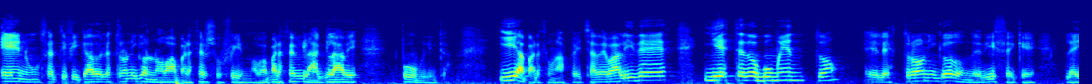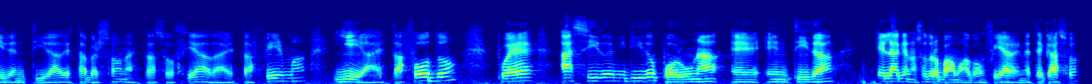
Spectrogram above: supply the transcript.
En un certificado electrónico no va a aparecer su firma, va a aparecer la clave pública y aparece una fecha de validez y este documento electrónico donde dice que la identidad de esta persona está asociada a esta firma y a esta foto, pues ha sido emitido por una eh, entidad en la que nosotros vamos a confiar, en este caso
